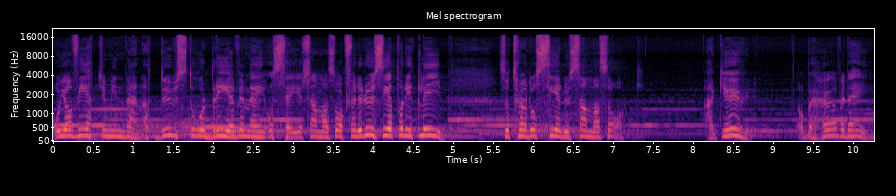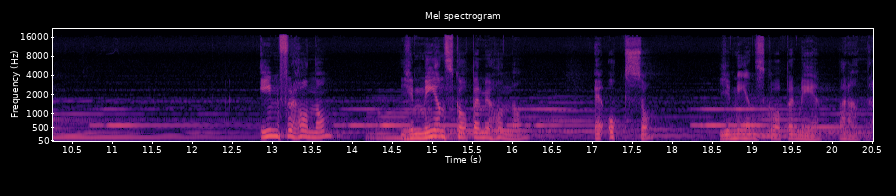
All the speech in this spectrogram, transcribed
Och jag vet ju min vän att du står bredvid mig och säger samma sak. För när du ser på ditt liv så tror jag då ser du samma sak. Ah, Gud, jag behöver dig. Inför honom, gemenskapen med honom är också gemenskapen med varandra.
